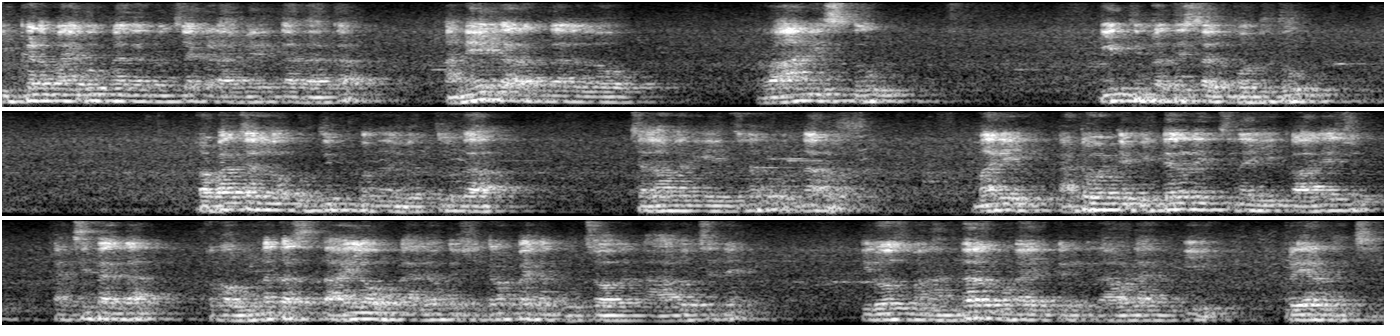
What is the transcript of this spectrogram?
ఇక్కడ మహబూబ్ నగర్ నుంచి అక్కడ అమెరికా దాకా అనేక రంగాలలో రాణిస్తూ కీర్తి ప్రతిష్టలు పొందుతూ ప్రపంచంలో గుర్తింపు పొందిన వ్యక్తులుగా చలామణి ఇచ్చినారు ఉన్నారు. మరి అటువంటి బిడ్డలను ఇచ్చిన ఈ కాలేజు ఖచ్చితంగా ఒక ఉన్నత స్థాయిలో ఉండాలి ఒక శిఖరం పైన కూర్చోవాలన్న ఆలోచనే ఈరోజు మనందరం కూడా ఇక్కడికి రావడానికి ప్రేరణ ఇచ్చింది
